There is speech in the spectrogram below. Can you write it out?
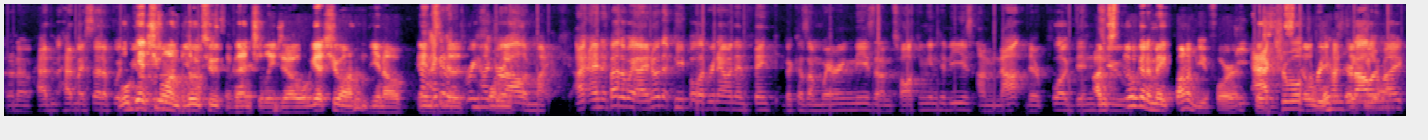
I don't know. Had had my setup. With We'll get you on Bluetooth eventually, Joe. We'll get you on. You know, into I got a three hundred dollar mic. I, and by the way, I know that people every now and then think because I'm wearing these that I'm talking into these. I'm not. They're plugged into. I'm still gonna make fun of you for it. The actual three hundred dollar like mic.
